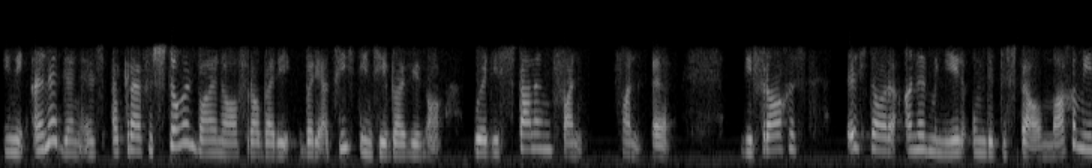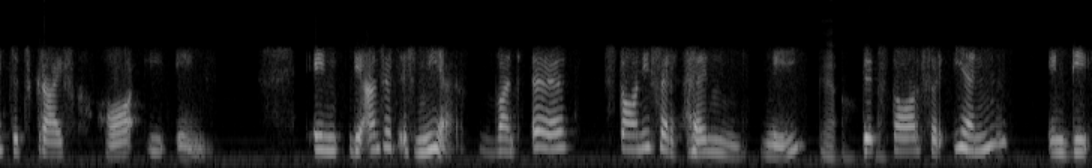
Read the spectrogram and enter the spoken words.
en die ander ding is ek kry verstommend baie navrae by die by die adviesdiens hier by Viva oor die spelling van van 'n. E. Die vraag is is daar 'n ander manier om dit te spel? Mag 'n mens dit skryf H U N? En die antwoord is nee, want 'n staan nie vir hin nie. Ja. Dit staan vir een en die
